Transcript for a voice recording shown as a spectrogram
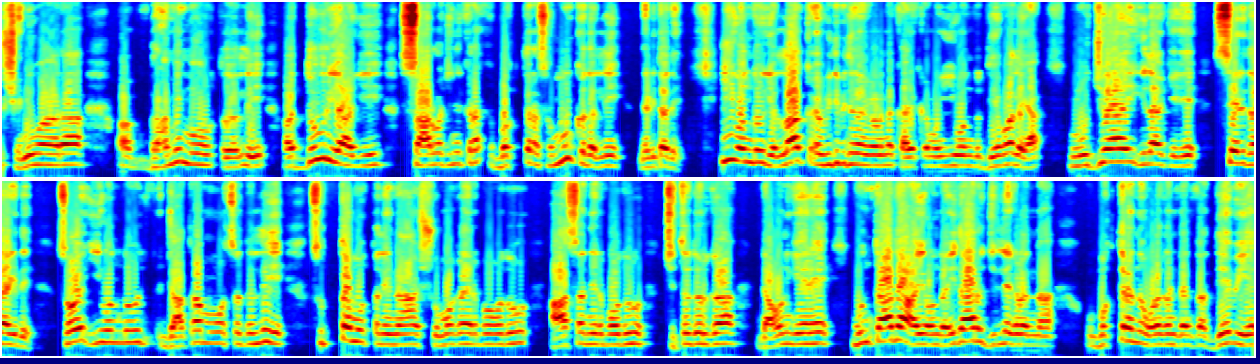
ಶನಿವಾರ ಬ್ರಾಹ್ಮಿ ಮುಹೂರ್ತದಲ್ಲಿ ಅದ್ದೂರಿಯಾಗಿ ಸಾರ್ವಜನಿಕರ ಭಕ್ತರ ಸಮ್ಮುಖದಲ್ಲಿ ನಡೀತದೆ. ಈ ಒಂದು ಎಲ್ಲಾ ವಿಧಿವಿಧಾನಗಳನ್ನ ಕಾರ್ಯಕ್ರಮ ಈ ಒಂದು ದೇವಾಲಯ ಮುಜಾಯಿ ಇಲಾಖೆಗೆ ಸೇರಿದಾಗಿದೆ. ಸೊ ಈ ಒಂದು ಜಾತ್ರಾ ಮಹೋತ್ಸವದಲ್ಲಿ ಸುತ್ತಮುತ್ತಲಿನ ಶಿವಮೊಗ್ಗ ಇರಬಹುದು ಹಾಸನ್ ಇರ್ಬೋದು, ಚಿತ್ರದುರ್ಗ, ದಾವಣಗೆರೆ ಮುಂತಾದ ಒಂದು ಐದಾರು ಜಿಲ್ಲೆಗಳನ್ನ ಭಕ್ತರನ್ನು ಒಳಗೊಂಡಂತ ದೇವಿಯೇ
